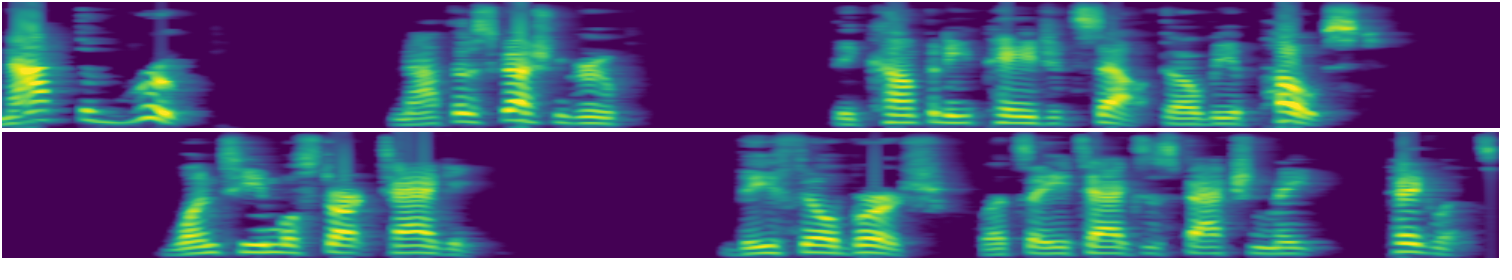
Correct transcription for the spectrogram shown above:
not the group, not the discussion group, the company page itself. There will be a post. One team will start tagging. The Phil Birch, let's say he tags his faction mate Piglet.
